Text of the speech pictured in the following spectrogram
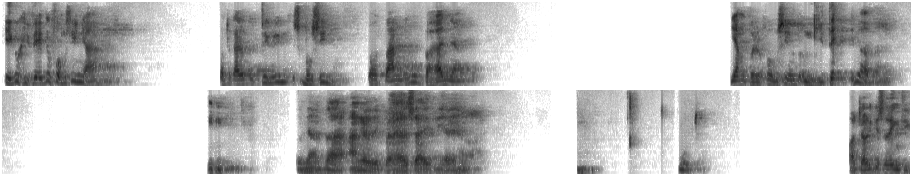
Iku gite itu fungsinya. Pada kali itu fungsinya. Rotan itu bahannya. yang berfungsi untuk menggitik itu apa? Ternyata angel bahasa ini ya. Mudah. Padahal ini sering di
